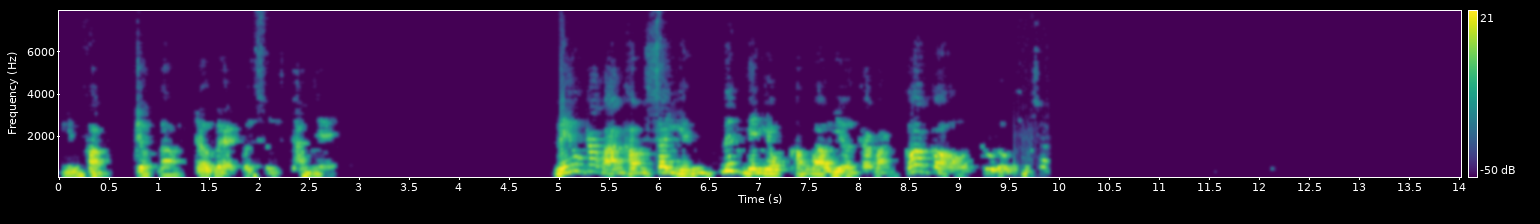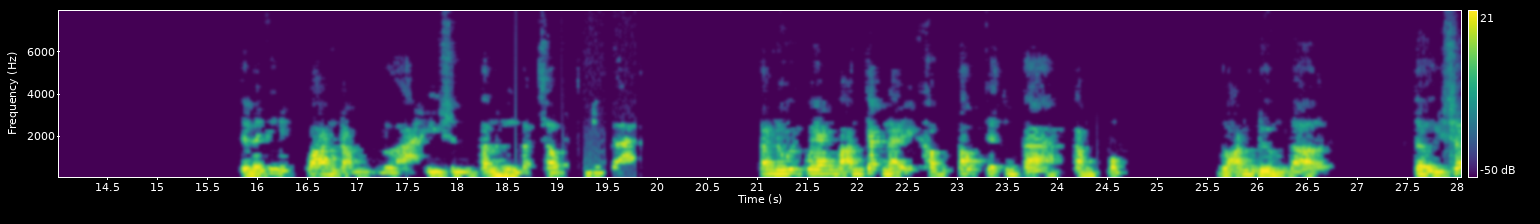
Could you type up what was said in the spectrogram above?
những phần trước đó trở về với sự thanh nhẹ. Nếu các bạn không xây dựng đức nhịn nhục, không bao giờ các bạn có cơ hội cứu độ chúng sanh. Cho nên cái quan trọng là hy sinh tánh hư tật xấu chúng ta. Ta nuôi quen bản chất này không tốt cho chúng ta trong một đoạn đường đời. Từ sơ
